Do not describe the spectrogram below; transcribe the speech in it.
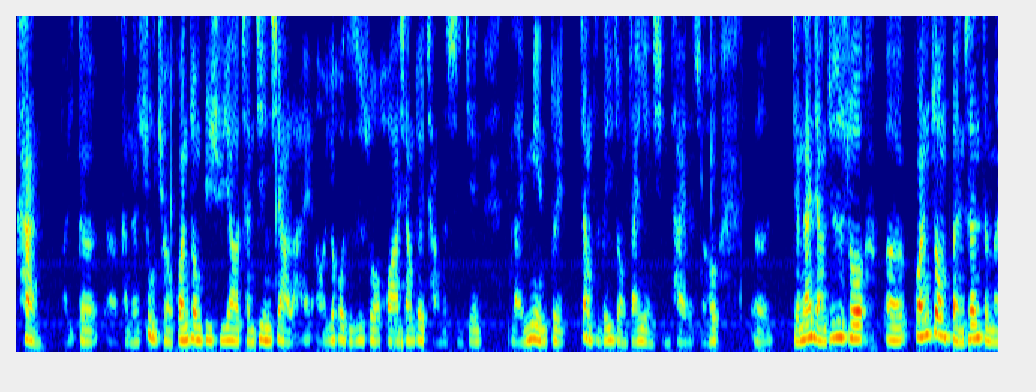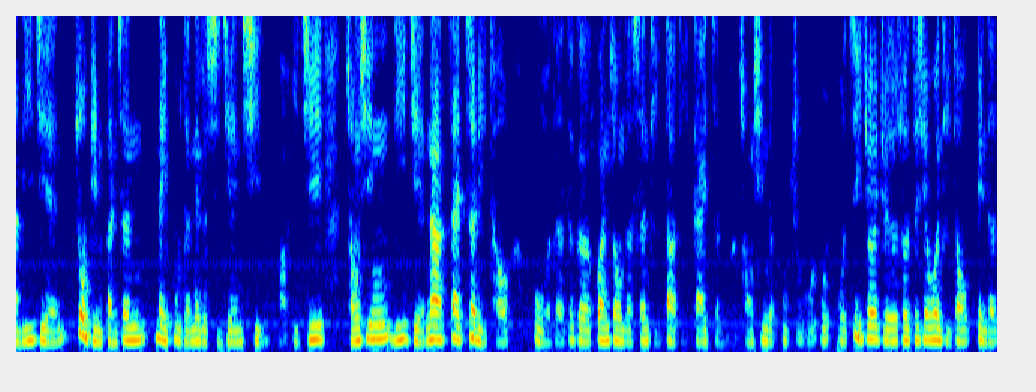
看一个。可能诉求观众必须要沉静下来哦，又或者是说花相对长的时间来面对这样子的一种展演形态的时候，呃，简单讲就是说，呃，观众本身怎么理解作品本身内部的那个时间性啊，以及重新理解那在这里头我的这个观众的身体到底该怎么重新的部署，我我我自己就会觉得说这些问题都变得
